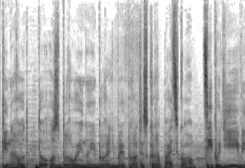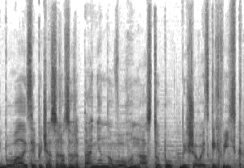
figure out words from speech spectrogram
український народ до озброєної боротьби проти Скоропадського. Ці події відбувалися під час розгортання нового наступу більшовицьких військ,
